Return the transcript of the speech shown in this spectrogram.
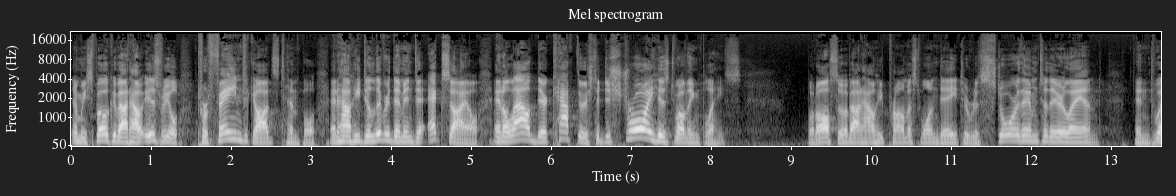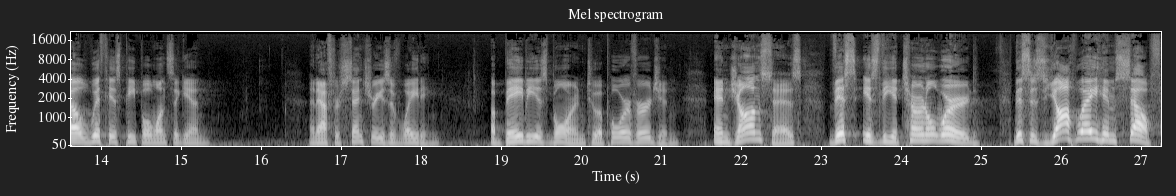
And we spoke about how Israel profaned God's temple and how he delivered them into exile and allowed their captors to destroy his dwelling place. But also about how he promised one day to restore them to their land and dwell with his people once again. And after centuries of waiting, a baby is born to a poor virgin. And John says, This is the eternal word. This is Yahweh Himself,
